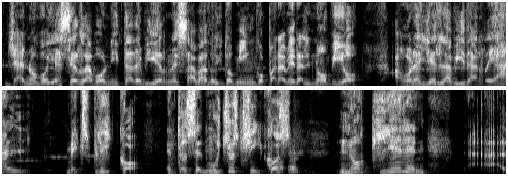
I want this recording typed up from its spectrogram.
Ya no voy a ser la bonita de viernes, sábado y domingo para ver al novio. Ahora ya es la vida real. ¿Me explico? Entonces muchos chicos no quieren ah,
